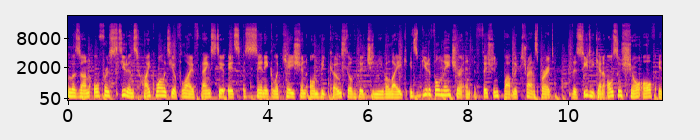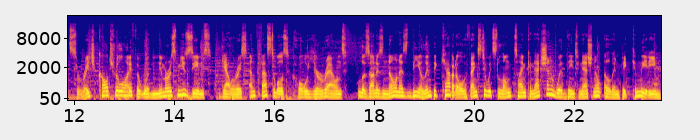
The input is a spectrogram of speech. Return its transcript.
Lausanne offers students high quality of life thanks to its scenic location on the coast of the Geneva Lake, its beautiful nature and efficient public transport. The city can also show off its rich cultural life with numerous museums, galleries and festivals whole year round. Lausanne is known as the Olympic capital thanks to its long-time connection with the International Olympic Committee.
